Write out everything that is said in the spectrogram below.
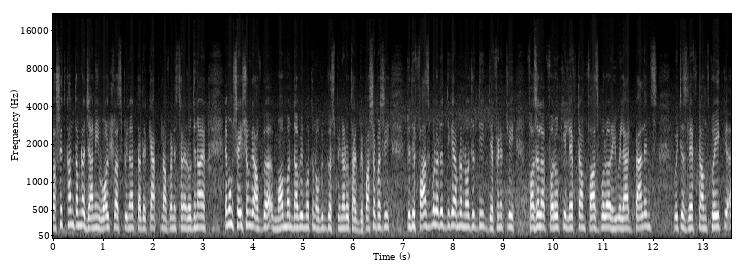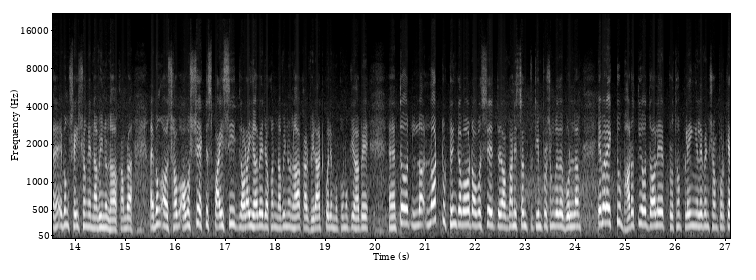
Rashid Khan তো আমরা জানি ওয়ার্ল্ড ক্লাস স্পিনার তাদের ক্যাপ্টেন আফগানিস্তানের অধিনায়ক এবং সেই সঙ্গে আফগা, মোহাম্মদ নবীর মতন অভিজ্ঞ স্পিনারও থাকবে। পাশাপাশি যদি ফাস্ট বোলারের দিকে আমরা নজর দিই definitely Fazalhaq Farooqi left arm fast bowler he will add balance with his left arm quick এবং সেই সঙ্গে নবীনুল হক আমরা, এবং সব অবশ্যই একটা স্পাইসি লড়াই হবে যখন নবীনুল হক আর বিরাট কোহলি মুখোমুখি হবে। তো লট টু থিঙ্ক অ্যাবাউট অবশ্যই আফগানিস্তান টিম প্রসঙ্গে বললাম। এবার একটু ভারতীয় দলের প্রথম প্লেইং ইলেভেন সম্পর্কে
